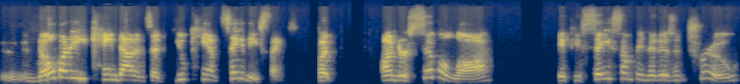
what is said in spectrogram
Nobody came down and said, you can't say these things. But under civil law, if you say something that isn't true,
